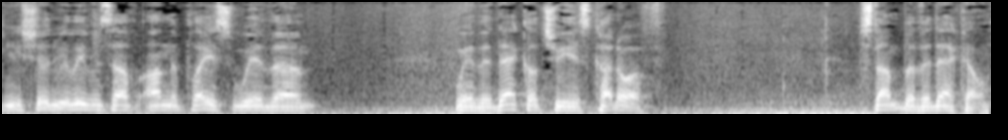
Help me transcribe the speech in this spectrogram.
he should relieve himself on the place where the um, where the dikla tree is cut off. Stump of the dikla.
